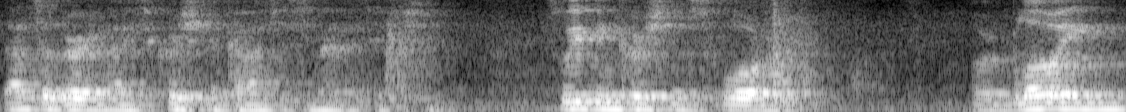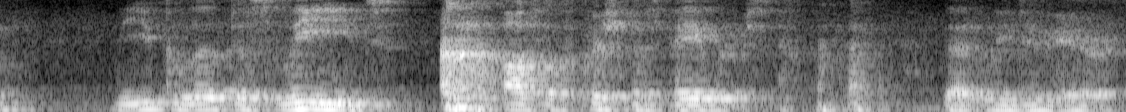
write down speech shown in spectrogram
that's a very nice Krishna conscious meditation. Sweeping Krishna's floor or blowing the eucalyptus leaves off of Krishna's pavers that we do here.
